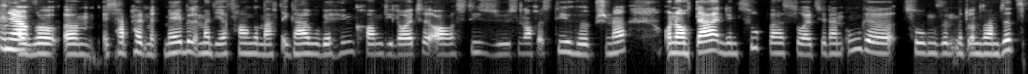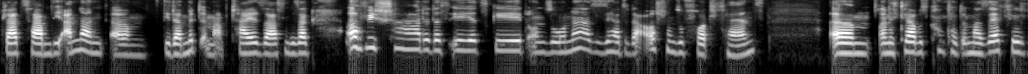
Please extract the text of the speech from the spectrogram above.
Ja, Also, ähm, ich habe halt mit Mabel immer die Erfahrung gemacht, egal wo wir hinkommen, die Leute, oh, ist die süß, noch ist die hübsch, ne? Und auch da in dem Zug war es so, als wir dann umgezogen sind mit unserem Sitzplatz, haben die anderen, ähm, die da mit im Abteil saßen, gesagt, ach, wie schade, dass ihr jetzt geht und so, ne? Also sie hatte da auch schon sofort Fans. Ähm, und ich glaube, es kommt halt immer sehr viel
